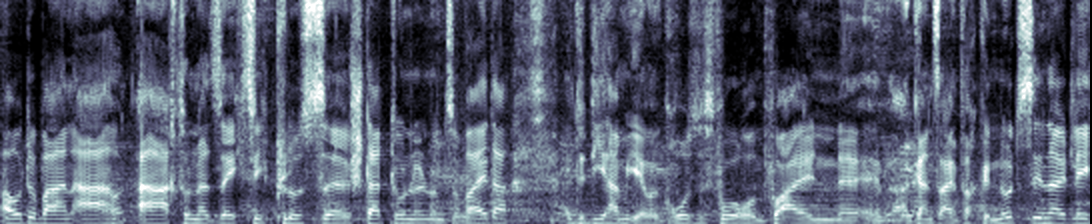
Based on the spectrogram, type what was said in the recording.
Autobahn A860 plus äh, Stadttunneln und so weiter. Also die haben ihr großes Forum vor allem äh, ganz einfach genutzt inhaltlich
